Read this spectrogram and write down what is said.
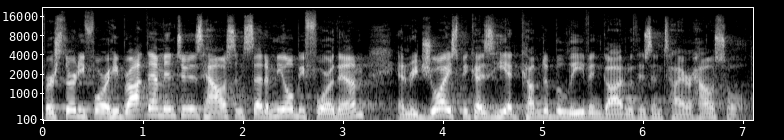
Verse 34 He brought them into his house and set a meal before them and rejoiced because he had come to believe in God with his entire household.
